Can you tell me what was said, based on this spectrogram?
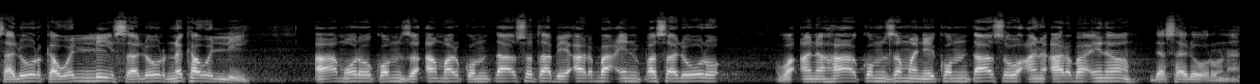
سلور کولی سلور نکولی امرکم ز امرکم تاسو ته به اربعین پسلورو و انهاکم زمنکم تاسو عن اربعین د سلورونه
